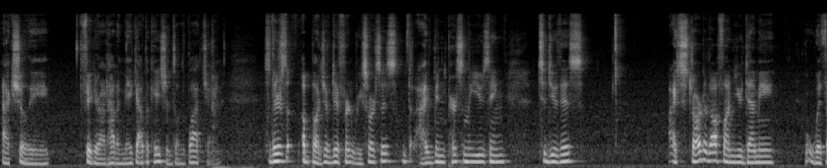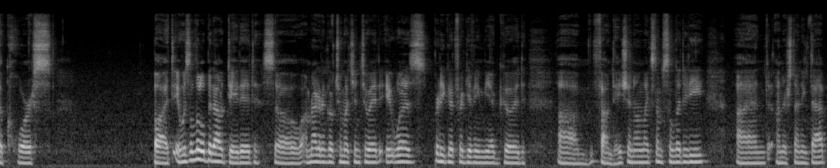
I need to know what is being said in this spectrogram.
actually figure out how to make applications on the blockchain? So there's a bunch of different resources that I've been personally using to do this. I started off on Udemy with a course, but it was a little bit outdated, so I'm not going to go too much into it. It was pretty good for giving me a good um, foundation on like some solidity and understanding that.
